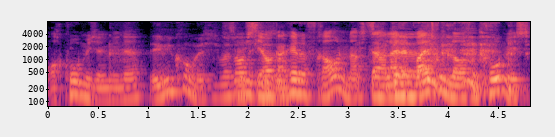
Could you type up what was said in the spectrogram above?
Auch komisch irgendwie, ne? Irgendwie komisch. Ich weiß auch Ich nicht. sehe auch gar keine Frauen nachts Ich dachte- alleine im Wald rumlaufen. Komisch.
